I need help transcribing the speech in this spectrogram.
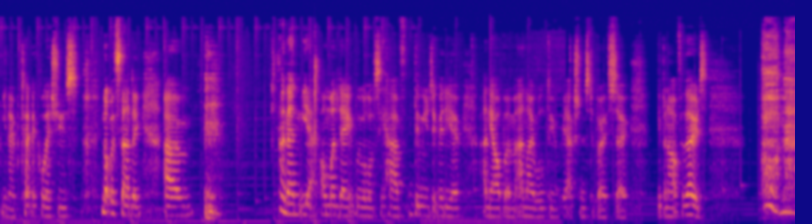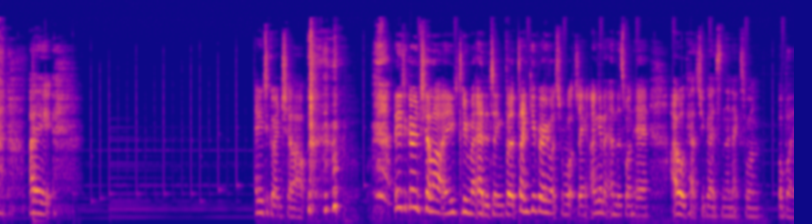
you know technical issues notwithstanding um, and then yeah on monday we will obviously have the music video and the album and i will do reactions to both so keep an eye out for those oh man i i need to go and chill out I need to go and chill out. I need to do my editing. But thank you very much for watching. I'm going to end this one here. I will catch you guys in the next one. Bye bye.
